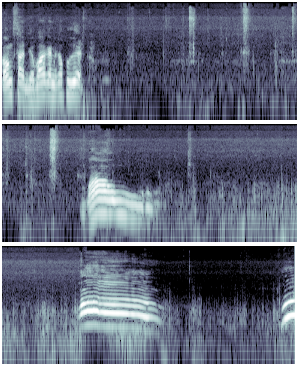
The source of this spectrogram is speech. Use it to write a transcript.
กล้องสั่นอย่าว่ากันครับเพื่อน ว้าวว้าววู้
